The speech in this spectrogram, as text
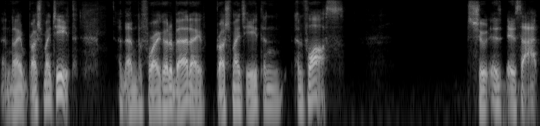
and then I brush my teeth. And then before I go to bed, I brush my teeth and and floss. Shoot, is, is that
